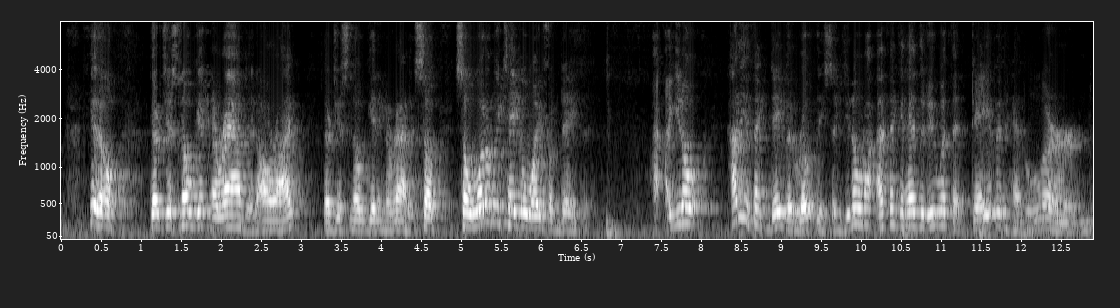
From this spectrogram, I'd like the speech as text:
you know, there's just no getting around it, all right? There's just no getting around it. So, so what do we take away from David? I, you know, how do you think David wrote these things? You know what I think it had to do with? That David had learned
